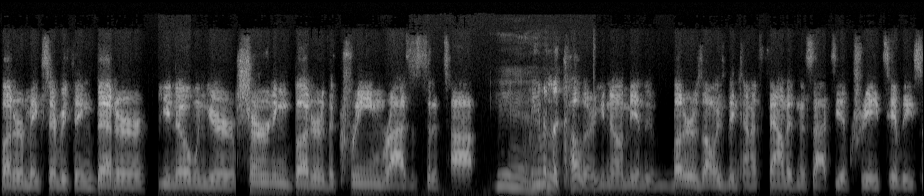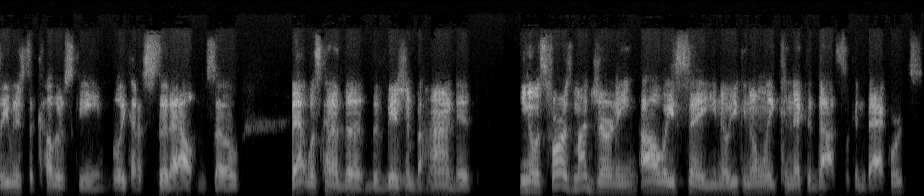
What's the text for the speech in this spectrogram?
butter makes everything better. You know, when you're churning butter, the cream rises to the top. Yeah. Even the color, you know, I mean, butter has always been kind of founded in this idea of creativity. So even just the color scheme really kind of stood out. And so that was kind of the the vision behind it. You know, as far as my journey, I always say, you know, you can only connect the dots looking backwards.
